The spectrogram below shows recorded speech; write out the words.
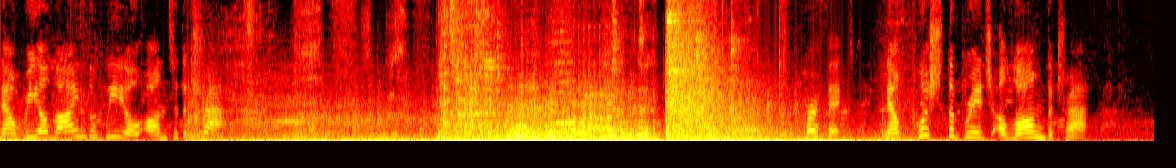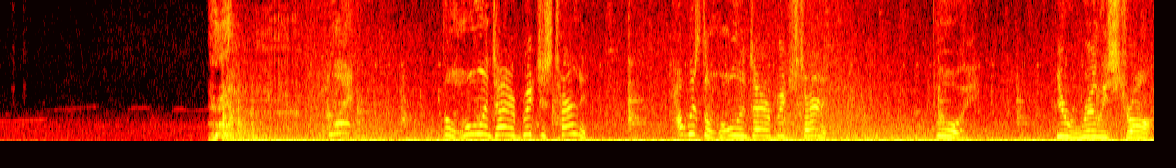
Now realign the wheel onto the track. Perfect. Now push the bridge along the track. What? The whole entire bridge is turning. How is the whole entire bridge turning? Boy, you're really strong.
